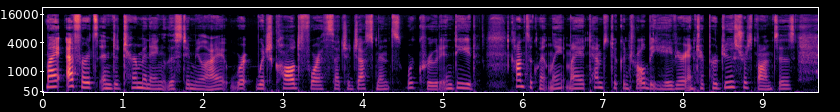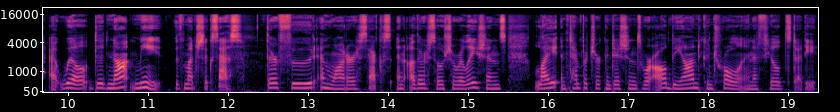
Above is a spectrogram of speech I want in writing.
My efforts in determining the stimuli were, which called forth such adjustments were crude indeed. Consequently, my attempts to control behavior and to produce responses at will did not meet with much success their food and water, sex, and other social relations, light and temperature conditions were all beyond control in a field study.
